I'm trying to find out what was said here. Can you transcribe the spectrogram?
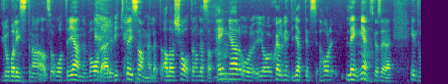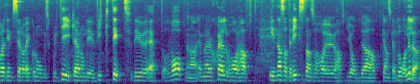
globalisterna. Alltså återigen, vad är det viktiga i samhället? Alla tjatar om dessa pengar och jag själv inte jätteintresserad, har länge, ska jag säga, inte varit intresserad av ekonomisk politik, även om det är viktigt. Det är ju ett av vapnen. Jag menar, jag själv har haft, innan jag satt i riksdagen så har jag ju haft jobb där jag har haft ganska dålig lön.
